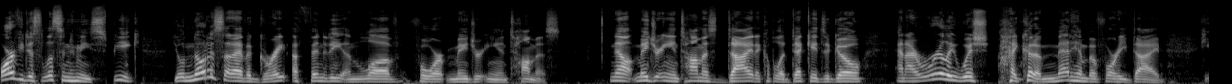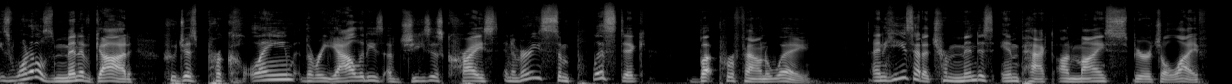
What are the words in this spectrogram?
or if you just listen to me speak, you'll notice that I have a great affinity and love for Major Ian Thomas. Now, Major Ian Thomas died a couple of decades ago, and I really wish I could have met him before he died. He's one of those men of God who just proclaim the realities of Jesus Christ in a very simplistic but profound way. And he's had a tremendous impact on my spiritual life,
